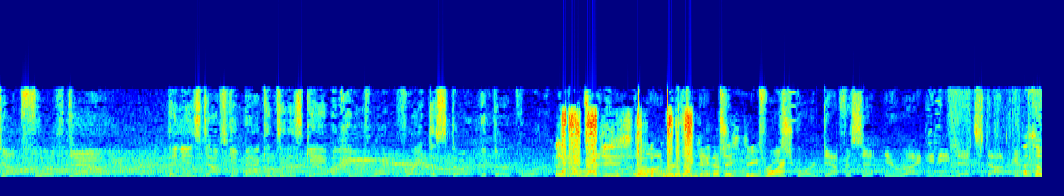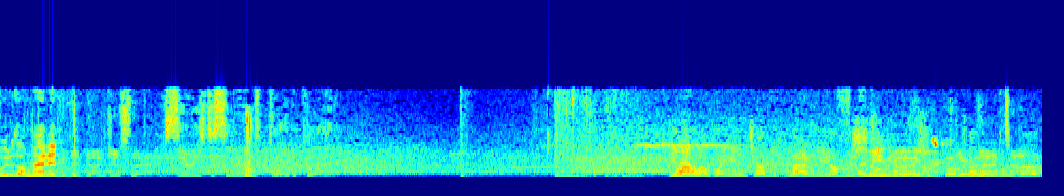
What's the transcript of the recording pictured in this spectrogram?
brings up fourth down. They need to stop to get back into this game, and here's one right to start the third quarter. I like how Rodgers is still the quarterback, even though there's three more. score deficit. You're right. You need that stop. Get That's the how it is on Madden. And they've done just that. Series to series, play to play. Get Wow. out my way and try to block me on the I mean, uh, shoulder. just got That a, time.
